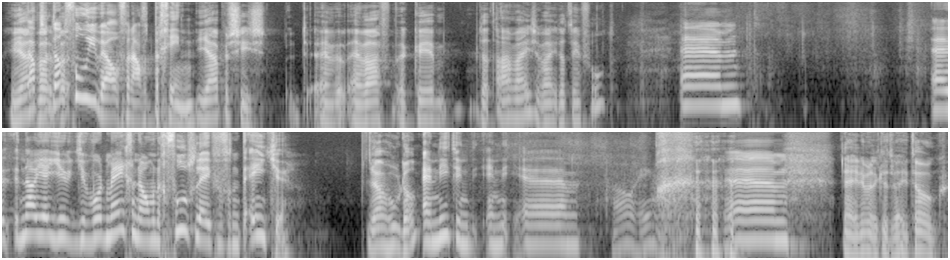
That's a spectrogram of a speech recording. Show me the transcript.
Ja, dat wa- dat voel je wel vanaf het begin. ja precies. En, en waar kun je dat aanwijzen, waar je dat in voelt? Ehm, eh, nou ja, je, je wordt meegenomen in het gevoelsleven van het eentje. Ja, hoe dan? En niet in... in ehm, oh, hemel. Ehm, Nee, dan wil ik het weten ook.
